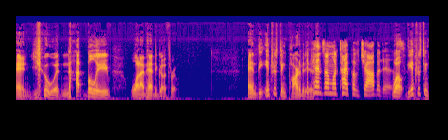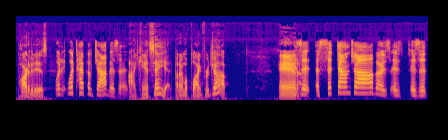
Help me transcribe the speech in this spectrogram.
and you would not believe what I've had to go through. And the interesting part of it is, Depends on what type of job it is. well, the interesting part of it is, what what type of job is it? I can't say yet, but I'm applying for a job. And Is it a sit down job or is, is is it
